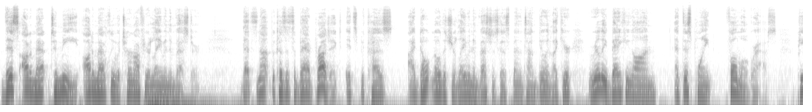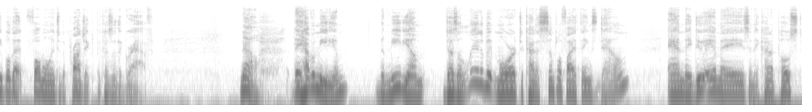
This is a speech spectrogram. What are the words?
this automatic to me automatically would turn off your layman investor. That's not because it's a bad project, it's because I don't know that your layman investor is going to spend the time doing. It. Like you're really banking on at this point FOMO graphs, people that FOMO into the project because of the graph. Now, they have a medium. The medium does a little bit more to kind of simplify things down, and they do AMAs and they kind of post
